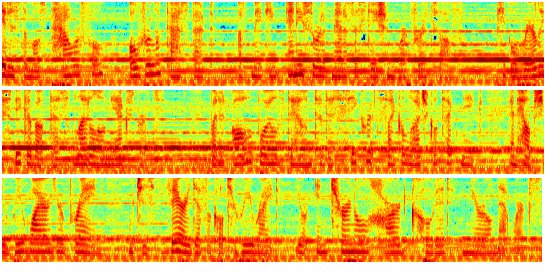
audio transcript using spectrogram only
It is the most powerful, overlooked aspect of making any sort of manifestation work for itself. People rarely speak about this, let alone the experts but it all boils down to this secret psychological technique and helps you rewire your brain, which is very difficult to rewrite, your internal hard coded neural networks.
